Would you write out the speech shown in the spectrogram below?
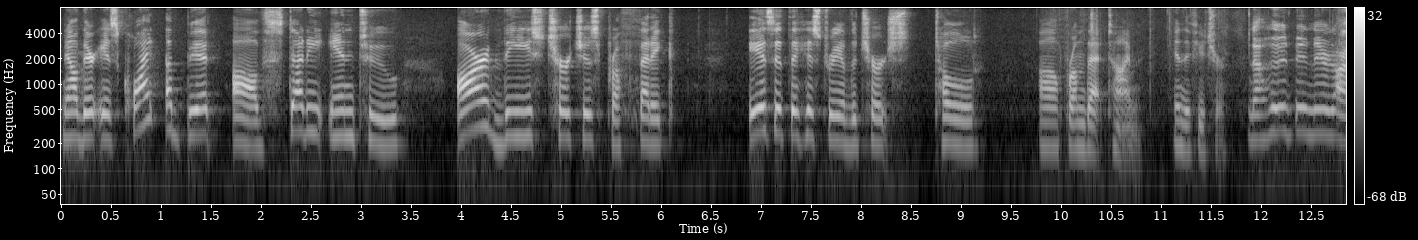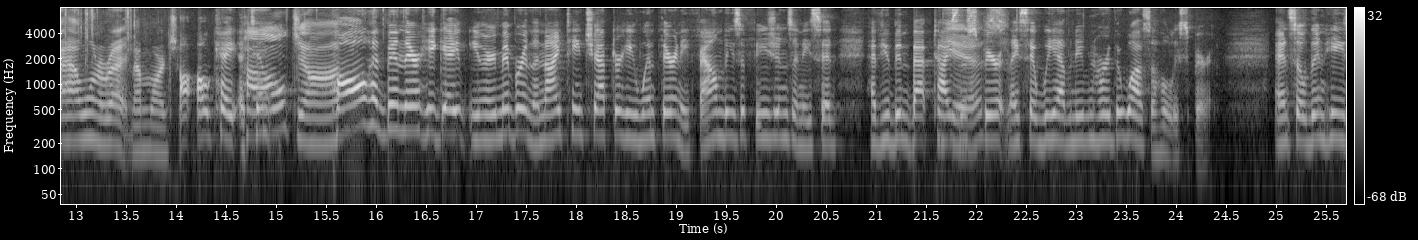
Now, there is quite a bit of study into are these churches prophetic? Is it the history of the church told uh, from that time in the future? Now, who had been there? I, I want to write my margin. Uh, okay, Paul, John. Paul had been there. He gave, you remember in the 19th chapter, he went there and he found these Ephesians and he said, Have you been baptized in the Spirit? And they said, We haven't even heard there was a Holy Spirit. And so then he,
